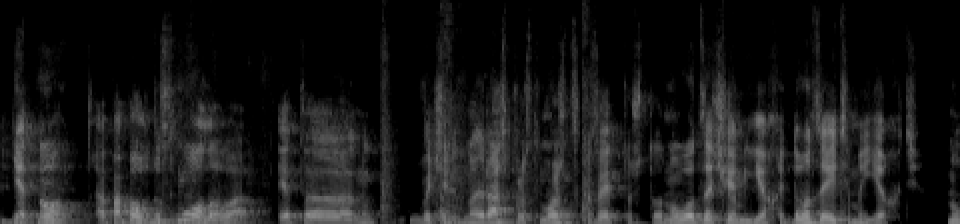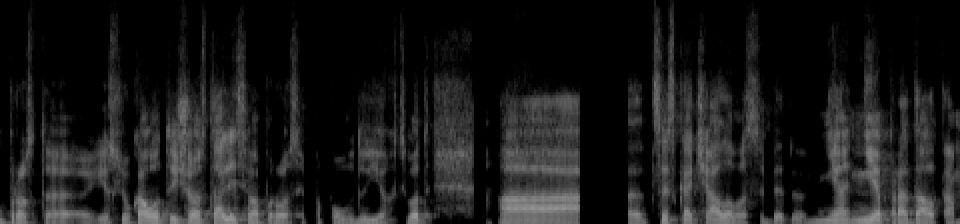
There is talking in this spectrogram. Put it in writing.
Нет, ну, а по поводу Смолова, это, ну, в очередной раз просто можно сказать то, что, ну, вот зачем ехать? Да вот за этим и ехать. Ну, просто, если у кого-то еще остались вопросы по поводу ехать, вот а, ЦСКА Чалова себе, не, не продал там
